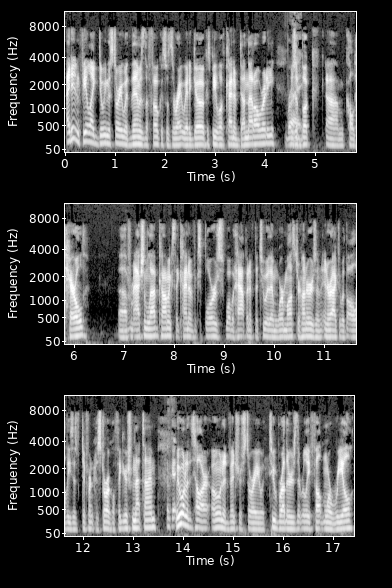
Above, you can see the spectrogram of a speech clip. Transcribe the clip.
I didn't feel like doing the story with them as the focus was the right way to go because people have kind of done that already. There's a book um, called Herald uh, from Action Lab Comics that kind of explores what would happen if the two of them were monster hunters and interacted with all these different historical figures from that time. Okay. We wanted to tell our own adventure story with two brothers that really felt more real.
